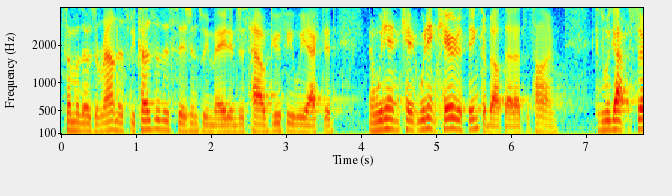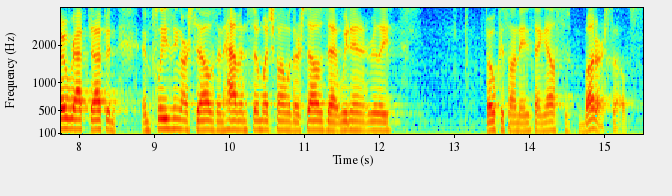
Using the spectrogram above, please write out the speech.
some of those around us because of the decisions we made and just how goofy we acted. And we didn't care, we didn't care to think about that at the time because we got so wrapped up in, in pleasing ourselves and having so much fun with ourselves that we didn't really focus on anything else but ourselves.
